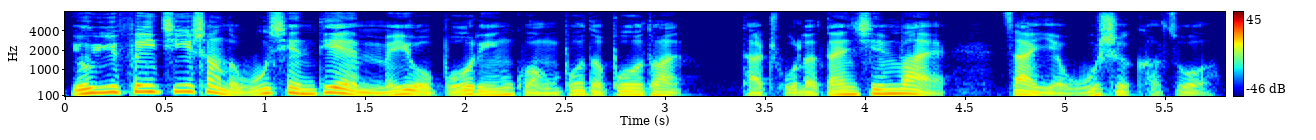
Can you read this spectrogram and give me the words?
由于飞机上的无线电没有柏林广播的波段，他除了担心外，再也无事可做。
